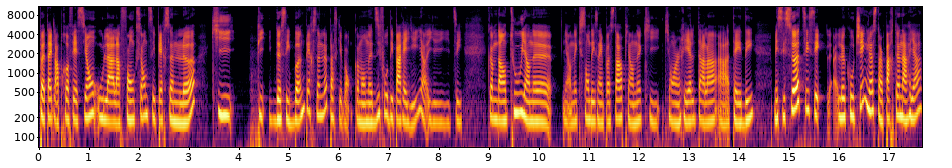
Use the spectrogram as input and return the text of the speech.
peut-être la profession ou la, la fonction de ces personnes-là qui puis de ces bonnes personnes-là parce que bon, comme on a dit, il faut dépareiller. Il, il, comme dans tout, il y en a il y en a qui sont des imposteurs puis il y en a qui, qui ont un réel talent à t'aider. Mais c'est ça, tu sais, le coaching, là, c'est un partenariat.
